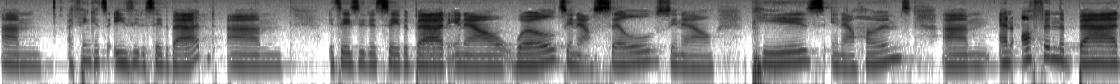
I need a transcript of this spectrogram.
Um, I think it's easy to see the bad. Um, it's easy to see the bad in our worlds, in ourselves, in our peers, in our homes. Um, and often the bad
